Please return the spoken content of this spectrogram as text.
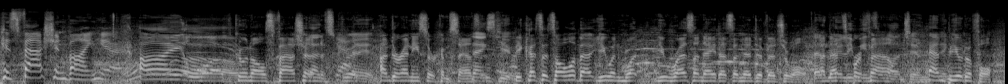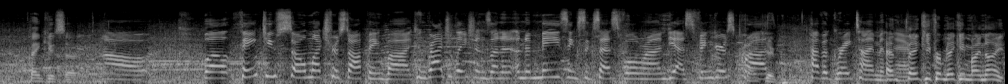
his fashion vine here? I oh. love Kunal's fashion That's great. under any circumstances. Thank you. Because it's all about you and what you resonate as an individual. That and that's really means a lot, profound Tim. and Thank you. beautiful. thank you, sir. Oh, well, thank you so much for stopping by. Congratulations on an, an amazing, successful run. Yes, fingers crossed. you. Have a great time in And there. And thank you for making my night.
